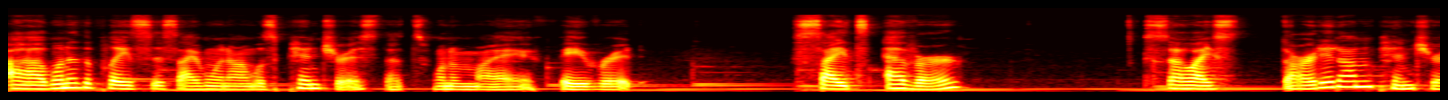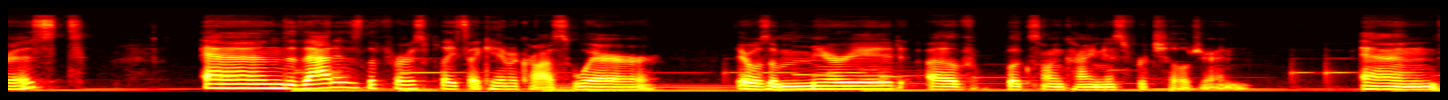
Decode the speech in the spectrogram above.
uh, one of the places I went on was Pinterest. That's one of my favorite sites ever. So I started on Pinterest, and that is the first place I came across where there was a myriad of books on kindness for children. And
